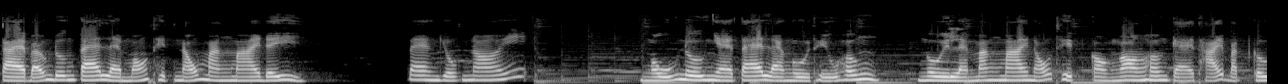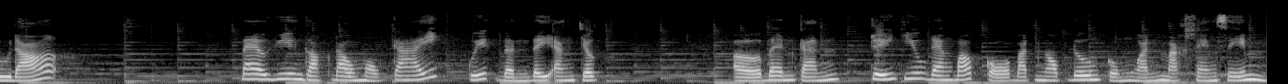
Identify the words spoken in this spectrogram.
Ta bảo đương ta làm món thịt nấu măng mai đi. Bàn dục nói Ngủ nương nhà ta là người thiệu hưng, người làm măng mai nấu thịt còn ngon hơn cả thái bạch cư đó. Bao Duyên gật đầu một cái, quyết định đi ăn trực. Ở bên cạnh, Triển chiêu đang bóp cổ Bạch Ngọc Đương cũng ngoảnh mặt sang xem.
